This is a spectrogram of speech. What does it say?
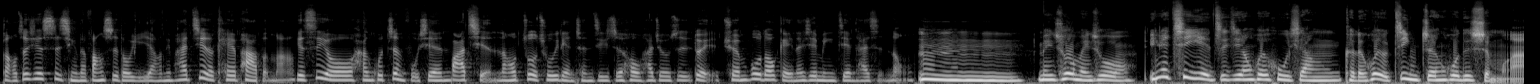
搞这些事情的方式都一样。你们还记得 K-pop 吗？也是由韩国政府先花钱。钱，然后做出一点成绩之后，他就是对全部都给那些民间开始弄。嗯，没错没错，因为企业之间会互相可能会有竞争或者什么啊，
